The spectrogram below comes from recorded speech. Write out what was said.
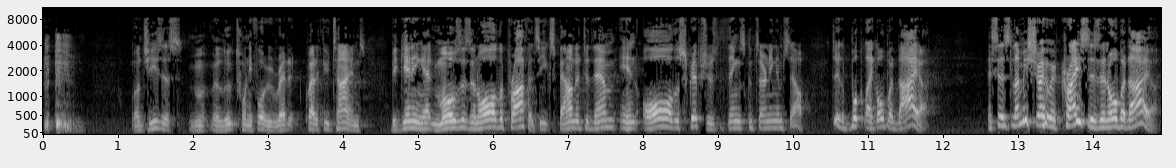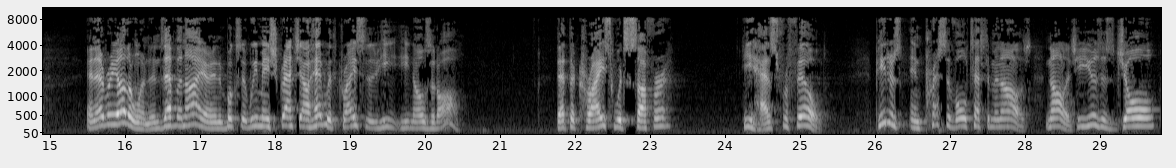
well, Jesus, Luke 24, we read it quite a few times, beginning at Moses and all the prophets, he expounded to them in all the scriptures the things concerning himself. Take a book like Obadiah. It says, let me show you where Christ is in Obadiah and every other one, in Zephaniah, and books that we may scratch our head with Christ, he, he knows it all. That the Christ would suffer, he has fulfilled. Peter's impressive Old Testament knowledge. He uses Joel,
